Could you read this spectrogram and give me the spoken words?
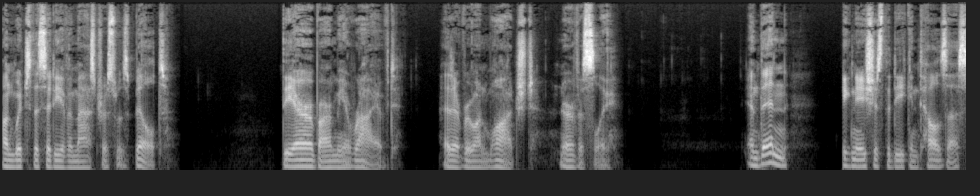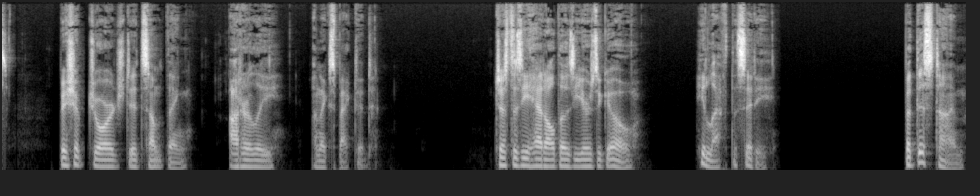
on which the city of Amastris was built. The Arab army arrived, as everyone watched nervously. And then, Ignatius the deacon tells us, Bishop George did something utterly unexpected. Just as he had all those years ago, he left the city. But this time,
